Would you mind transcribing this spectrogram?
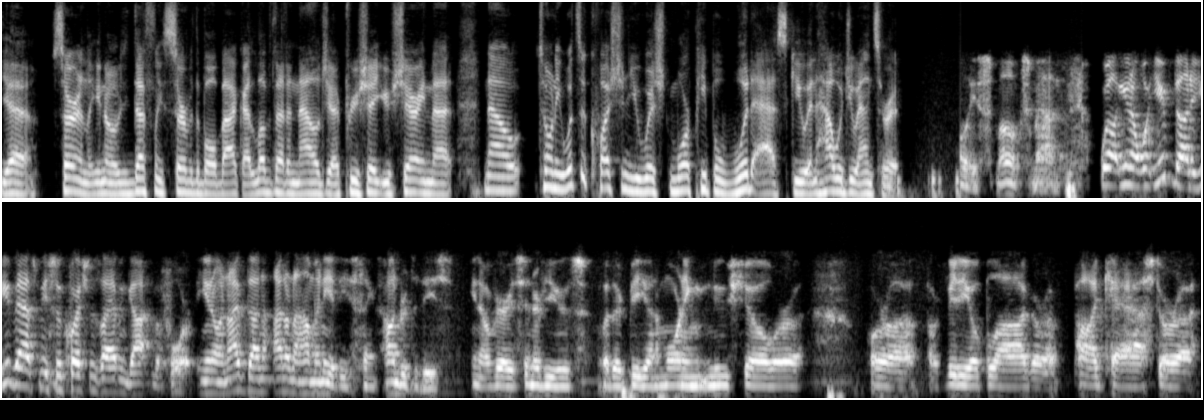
Yeah, certainly. You know, you definitely serve the ball back. I love that analogy. I appreciate you sharing that. Now, Tony, what's a question you wished more people would ask you, and how would you answer it? Holy smokes, man. Well, you know, what you've done is you've asked me some questions I haven't gotten before. You know, and I've done, I don't know how many of these things, hundreds of these, you know, various interviews, whether it be on a morning news show or a, or a, a video blog or a podcast or a,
